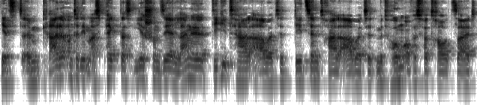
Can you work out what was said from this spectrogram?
Jetzt ähm, gerade unter dem Aspekt, dass ihr schon sehr lange digital arbeitet, dezentral arbeitet, mit Homeoffice vertraut seid.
